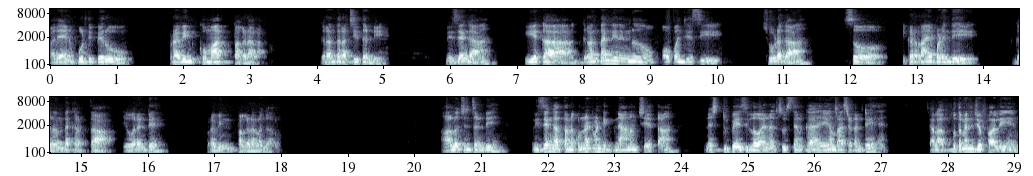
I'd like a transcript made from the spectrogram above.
అదే ఆయన పూర్తి పేరు ప్రవీణ్ కుమార్ పగడాల. గ్రంథ రచయిత అండి. నిజంగా ఈ యొక్క గ్రంథాన్ని నేను ఓపెన్ చేసి చూడగా సో ఇక్కడ రాయబడింది గ్రంథకర్త ఎవరంటే ప్రవీణ్ పగడాల గారు. ఆలోచించండి. నిజంగా తనకున్నటువంటి జ్ఞానం చేత నెక్స్ట్ పేజీలో ఆయన చూస్తే కనుక ఏం రాశాడంటే చాలా అద్భుతమైన చెప్పాలి.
